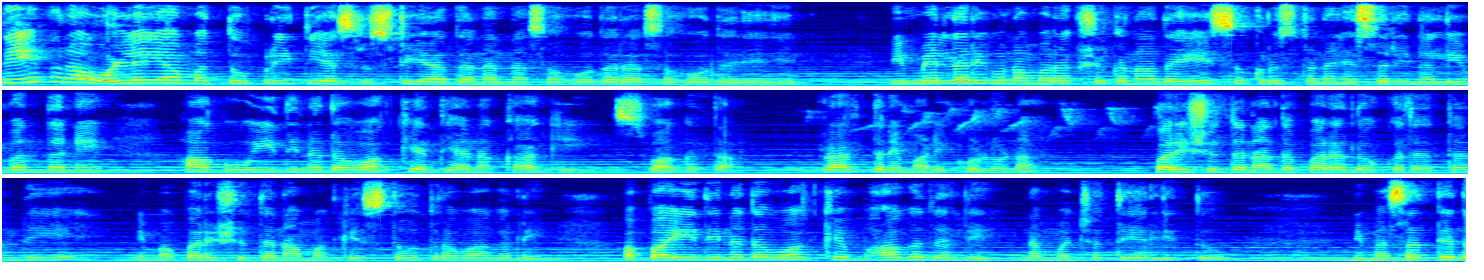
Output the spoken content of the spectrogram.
ದೇವರ ಒಳ್ಳೆಯ ಮತ್ತು ಪ್ರೀತಿಯ ಸೃಷ್ಟಿಯಾದ ನನ್ನ ಸಹೋದರ ಸಹೋದರಿಯೇ ನಿಮ್ಮೆಲ್ಲರಿಗೂ ನಮ್ಮ ರಕ್ಷಕನಾದ ಯೇಸು ಕ್ರಿಸ್ತನ ಹೆಸರಿನಲ್ಲಿ ವಂದನೆ ಹಾಗೂ ಈ ದಿನದ ವಾಕ್ಯ ಧ್ಯಾನಕ್ಕಾಗಿ ಸ್ವಾಗತ. ಪ್ರಾರ್ಥನೆ ಮಾಡಿಕೊಳ್ಳೋಣ. ಪರಿಶುದ್ಧನಾದ ಪರಲೋಕದ ತಂದೆಯೇ, ನಿಮ್ಮ ಪರಿಶುದ್ಧ ನಾಮಕ್ಕೆ ಸ್ತೋತ್ರವಾಗಲಿ. ಅಪ್ಪ, ಈ ದಿನದ ವಾಕ್ಯ ಭಾಗದಲ್ಲಿ ನಮ್ಮ ಜೊತೆಯಲ್ಲಿದ್ದು ನಿಮ್ಮ ಸತ್ಯದ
